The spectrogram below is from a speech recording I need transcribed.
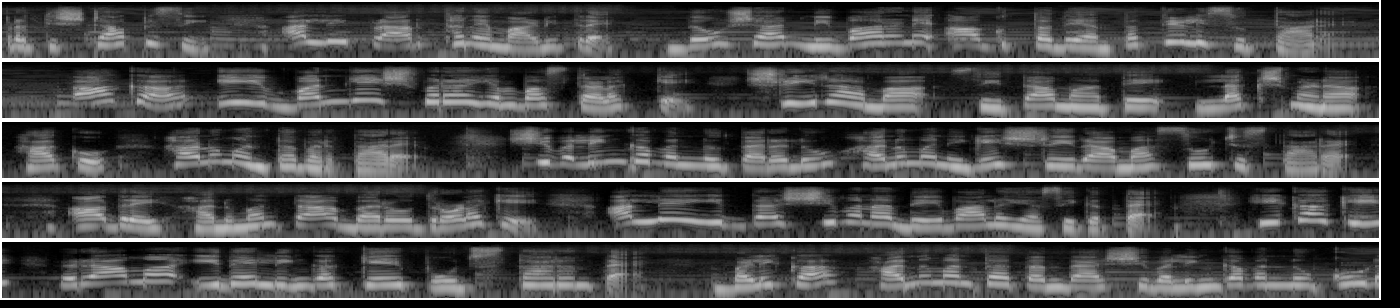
ಪ್ರತಿಷ್ಠಾಪಿಸಿ ಅಲ್ಲಿ ಪ್ರಾರ್ಥನೆ ಮಾಡಿದ್ರೆ ದೋಷ ನಿವಾರಣೆ ಆಗುತ್ತದೆ ಅಂತ ತಿಳಿಸುತ್ತಾರೆ. ಆಗ ಈ ವನ್ಯೇಶ್ವರ ಎಂಬ ಸ್ಥಳಕ್ಕೆ ಶ್ರೀರಾಮ, ಸೀತಾಮಾತೆ, ಲಕ್ಷ್ಮಣ ಹಾಗೂ ಹನುಮಂತ ಬರ್ತಾರೆ. ಶಿವಲಿಂಗವನ್ನು ತರಲು ಹನುಮನಿಗೆ ಶ್ರೀರಾಮ ಸೂಚಿಸ್ತಾರೆ. ಆದರೆ ಹನುಮಂತ ಬರೋದ್ರೊಳಗೆ ಅಲ್ಲೇ ಇದ್ದ ಶಿವನ ದೇವಾಲಯ ಸಿಗುತ್ತೆ. ಹೀಗಾಗಿ ರಾಮ ಇದೇ ಲಿಂಗಕ್ಕೆ ಪೂಜಿಸ್ತಾರಂತೆ. ಬಳಿಕ ಹನುಮಂತ ತಂದ ಶಿವಲಿಂಗವನ್ನು ಕೂಡ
